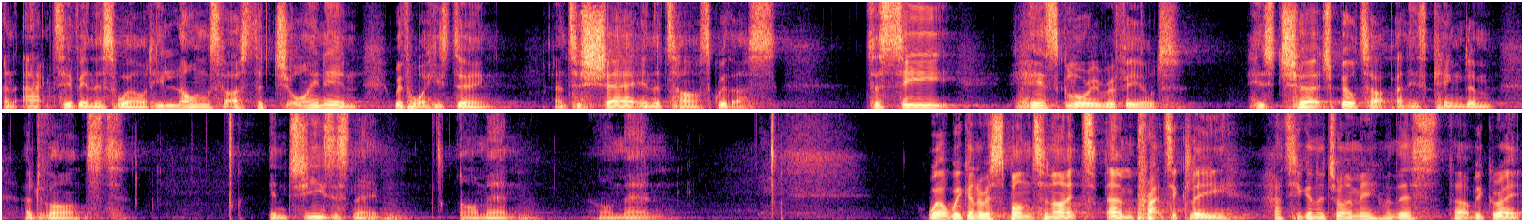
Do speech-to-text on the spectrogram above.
and active in this world. He longs for us to join in with what He's doing and to share in the task with us, to see His glory revealed, his church built up, and his kingdom advanced. In Jesus' name, amen. Amen. Well, we're going to respond tonight um, practically. Hattie, you going to join me with this? That would be great.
